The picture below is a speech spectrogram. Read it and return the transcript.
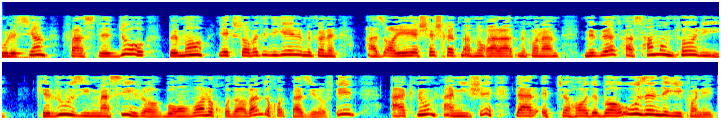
پولسیان فصل دو به ما یک صحبت دیگه رو می‌کنه. از آیه شش خدمت نقرات می‌کنم. می‌گوید پس همونطوری که روزی مسیح را به عنوان خداوند خود پذیرفتید اکنون همیشه در اتحاد با او زندگی کنید.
